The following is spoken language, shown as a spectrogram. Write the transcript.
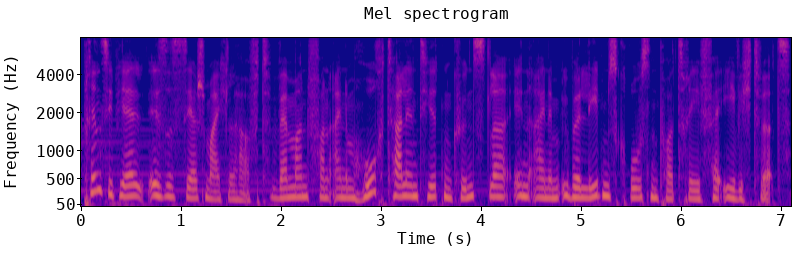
Prinzipiell ist es sehr schmeichelhaft, wenn man von einem hochtalentierten Künstler in einem überlebensgroßen Porträt verewigt wird.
